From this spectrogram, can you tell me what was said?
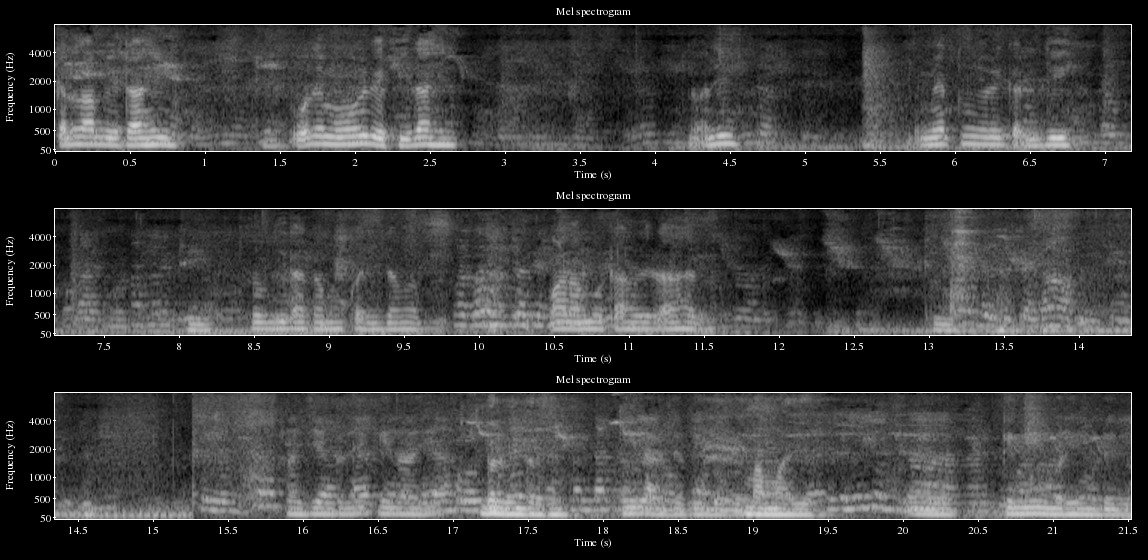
ਕੱਲਾ ਬੇਟਾ ਸੀ ਉਹਦੇ ਮੂੰਹ ਵੱਲ ਵੇਖੀਦਾ ਸੀ। ਹਾਂਜੀ? ਮੈਂ ਤੂੰ ਜਿਹੜੀ ਕਰੀਦੀ ਸਬਜ਼ੀ ਦਾ ਕੰਮ ਕਰੀਦਾ ਵਾ ਮਾੜਾ ਮੋਟਾ ਜਿਹੜਾ ਹੈ ਹਾਂਜੀ ਅੰਕਲ ਜੀ ਕੀ ਨਾਂ ਜੀ? ਬਲਵਿੰਦਰ ਸਿੰਘ। ਕੀ ਲੱਗਦਾ ਤੁਸੀਂ ਮਾਮਾ ਜੀ। ਅਹ ਕਿੰਨੀ ਉਮਰ ਸੀ ਮੁੰਡੇ ਦੀ?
